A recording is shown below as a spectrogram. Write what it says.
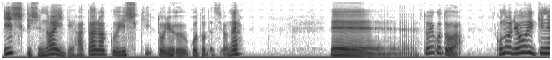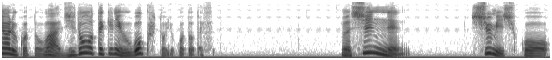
意識しないで働く意識ということですよね。えー、ということはこの領域にあることは自動的に動くということです。信念趣味趣向好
